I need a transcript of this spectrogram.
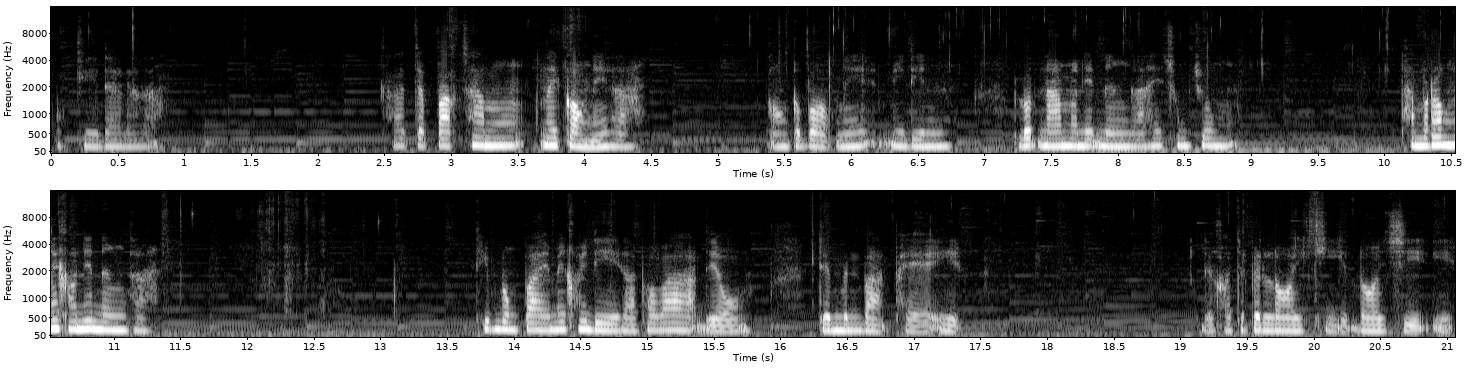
โอเคได้แล้วค่ะ ค่ะจะปักชำในกล่องนี้ค่ะ กล่องกระบอกนี้มีดินลดน้ำมานิดนึงค่ะ ให้ชุ่มๆทำร่องให้เขานิดนึงค่ะ ทิมลงไปไม่ค่อยดีค่ะ เพราะว่าเดี๋ยว จะเป็นบาดแผลอีก เดี๋ยวเขาจะเป็นรอยขีดรอยฉีกอีก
